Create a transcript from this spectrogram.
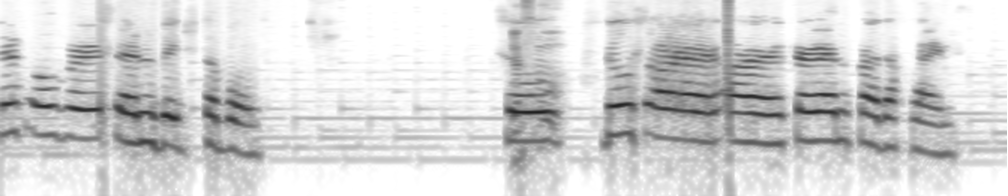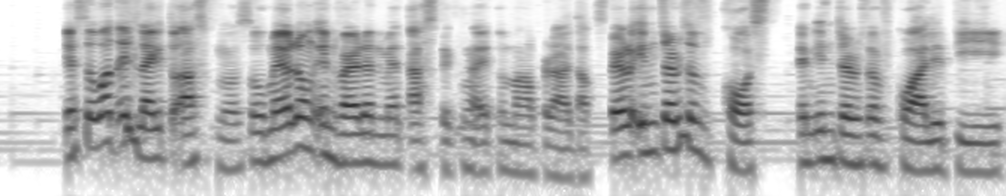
leftovers and vegetables. So, Yeah, so- those are our current product lines Yeah, so what I'd like to ask, no, so merong environment aspect nga itong mga products. Pero in terms of cost and in terms of quality,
